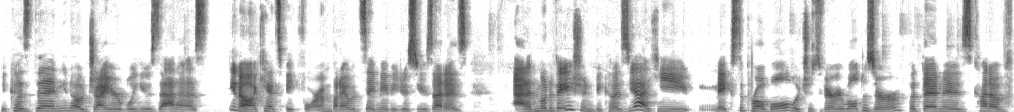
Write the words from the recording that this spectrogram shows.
because then, you know, Jaire will use that as you know, I can't speak for him, but I would say maybe just use that as added motivation because, yeah, he makes the Pro Bowl, which is very well deserved, but then is kind of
